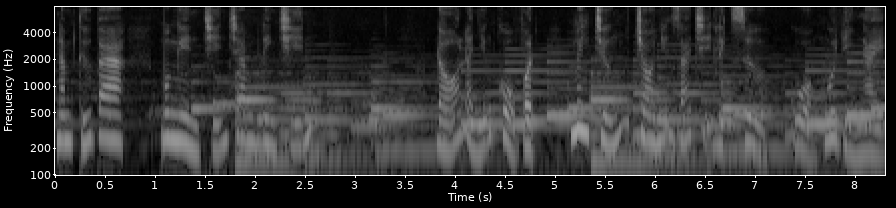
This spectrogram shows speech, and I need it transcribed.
năm thứ ba 1909. Đó là những cổ vật minh chứng cho những giá trị lịch sử của ngôi đình này.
